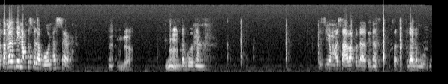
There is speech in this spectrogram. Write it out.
Matagal din ako sa Laguna, sir. Ano? Hmm. Laguna. Kasi yung asawa ko dati na sa Laguna.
